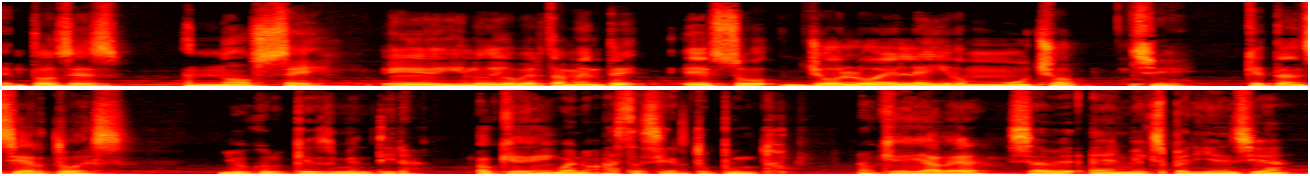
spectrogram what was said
Entonces, no sé, eh, y lo digo abiertamente, eso yo lo he leído mucho. Sí. ¿Qué tan cierto es? Yo creo que es mentira. Ok. Bueno, hasta cierto punto. Ok, a ver. ¿Sabe? En mi experiencia,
